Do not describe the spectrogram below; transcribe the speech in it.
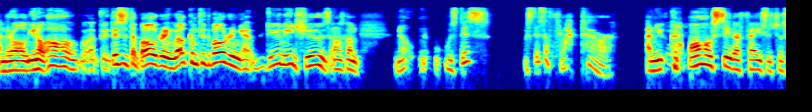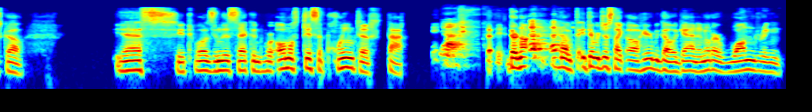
and they're all, you know, oh, this is the bouldering. Welcome to the bouldering. Do you need shoes? And I was going, no, was this, was this a flak tower? And you yeah. could almost see their faces just go, yes, it was in the second. We're almost disappointed that yeah. they're not, you know, they were just like, oh, here we go again. Another wandering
